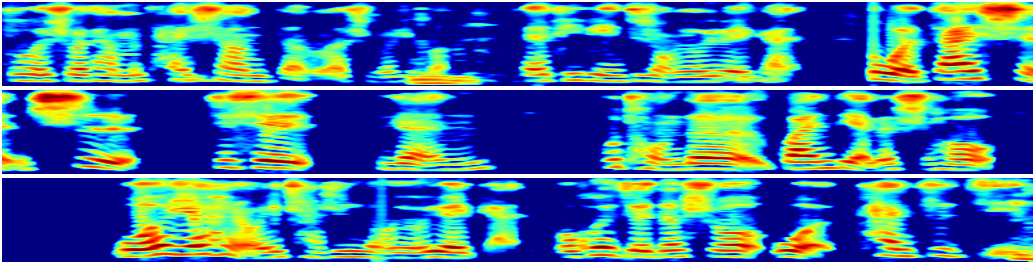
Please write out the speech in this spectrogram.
就会说他们太上等了，什么什么，在批评这种优越感。我在审视这些人不同的观点的时候，我也很容易产生一种优越感，我会觉得说我看自己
